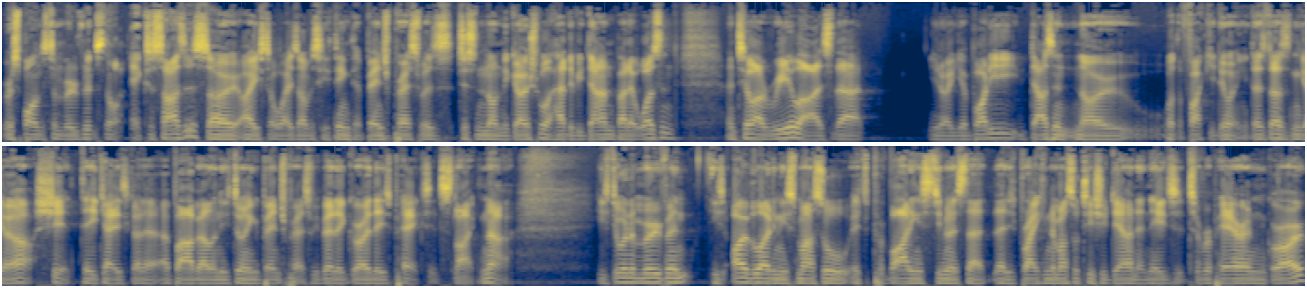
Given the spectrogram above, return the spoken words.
responds to movements, not exercises. So I used to always obviously think that bench press was just non negotiable. It had to be done, but it wasn't until I realized that, you know, your body doesn't know what the fuck you're doing. It doesn't go, oh shit, DK's got a, a barbell and he's doing a bench press. We better grow these pecs. It's like, no. He's doing a movement. He's overloading this muscle. It's providing a stimulus that, that is breaking the muscle tissue down and needs it to repair and grow.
